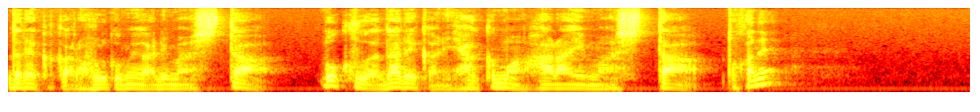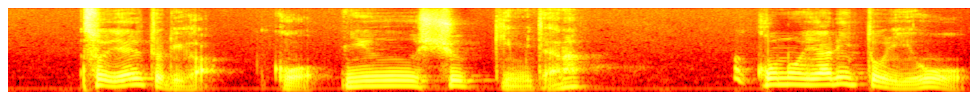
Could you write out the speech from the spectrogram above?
誰かから振り込みがありました。僕が誰かに100万払いました。とかね。そういうやりとりが、こう、入出金みたいな。このやりとりを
